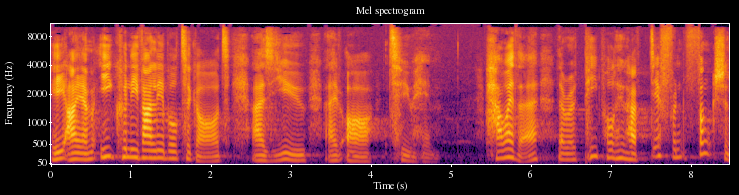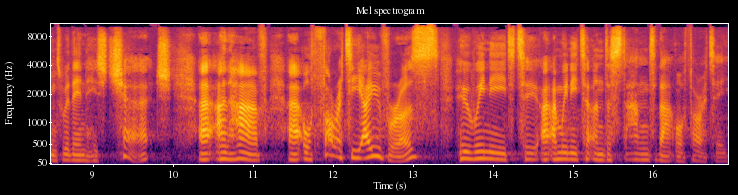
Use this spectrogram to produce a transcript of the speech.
He, I am equally valuable to God as you are to him. However, there are people who have different functions within his church uh, and have uh, authority over us who we need to, uh, and we need to understand that authority.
